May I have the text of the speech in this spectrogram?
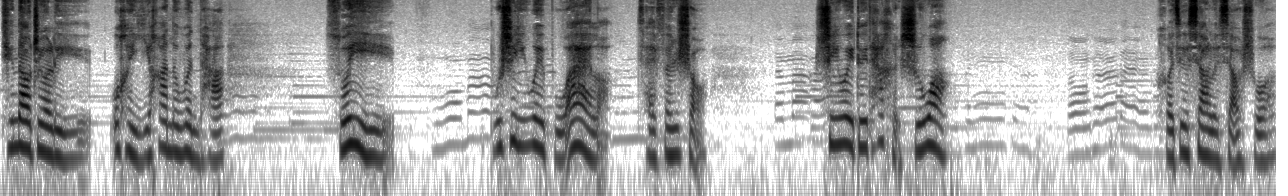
听到这里，我很遗憾的问他：“所以，不是因为不爱了才分手，是因为对他很失望？”何静笑了笑说：“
